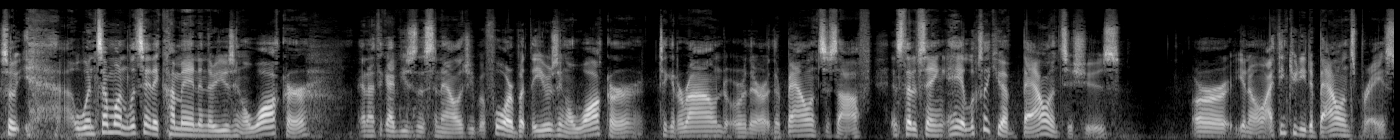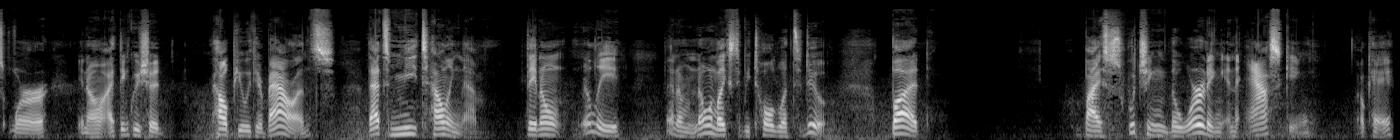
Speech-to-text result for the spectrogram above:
So when someone, let's say they come in and they're using a walker, and I think I've used this analogy before, but they're using a walker to get around or their their balance is off, instead of saying, "Hey, it looks like you have balance issues," or you know, "I think you need a balance brace," or you know, "I think we should help you with your balance." That's me telling them. They don't really, no one likes to be told what to do. But by switching the wording and asking, okay,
